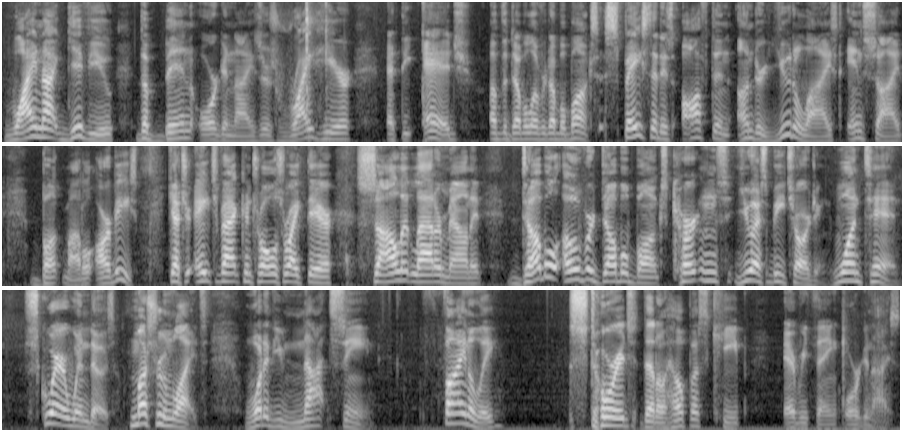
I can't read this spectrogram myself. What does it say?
Why not give you the bin organizers right here at the edge of the double over double bunks, space that is often underutilized inside bunk model RVs. Got your HVAC controls right there, solid ladder mounted, double over double bunks, curtains, USB charging, 110, square windows, mushroom lights. What have you not seen? Finally, storage that'll help us keep everything organized.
